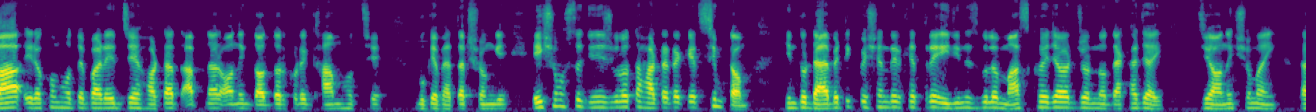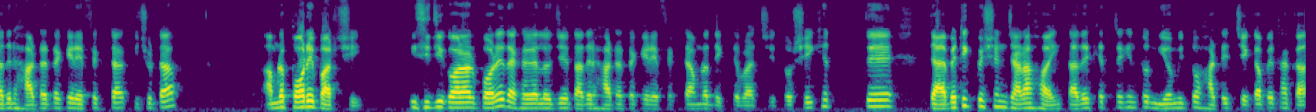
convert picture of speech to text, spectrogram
বা এরকম হতে পারে যে হঠাৎ আপনার অনেক দরদর করে ঘাম হচ্ছে বুকে ব্যথার সঙ্গে। এই সমস্ত জিনিসগুলো তো হার্ট অ্যাটাকের সিমটম কিন্তু ডায়াবেটিক পেশেন্টদের ক্ষেত্রে এই জিনিসগুলো মাস্ক হয়ে যাওয়ার জন্য দেখা যায় যে অনেক সময় তাদের হার্ট অ্যাটাকের এফেক্টটা কিছুটা আমরা পরে পাচ্ছি ইসিজি করার পরে দেখা গেল যে তাদের হার্ট অ্যাটাকের এফেক্টটা আমরা দেখতে পাচ্ছি। তো সেই ক্ষেত্রে ডায়াবেটিক পেশেন্ট যারা হয়, তাদের ক্ষেত্রে কিন্তু নিয়মিত হার্টের চেক থাকা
